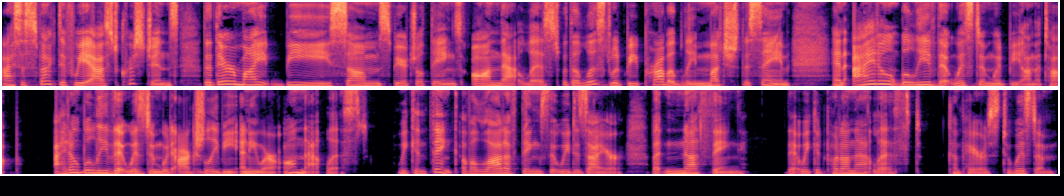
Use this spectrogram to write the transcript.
I suspect if we asked Christians that there might be some spiritual things on that list, but the list would be probably much the same. And I don't believe that wisdom would be on the top. I don't believe that wisdom would actually be anywhere on that list. We can think of a lot of things that we desire, but nothing that we could put on that list compares to wisdom.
